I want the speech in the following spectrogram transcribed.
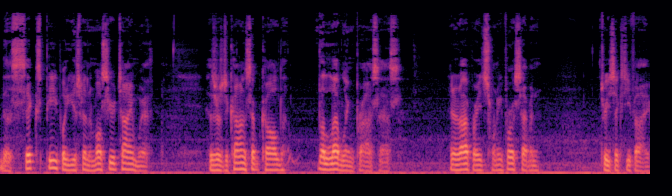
the six people you spend the most of your time with, as there's a concept called the leveling process, and it operates 24 7, 365.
